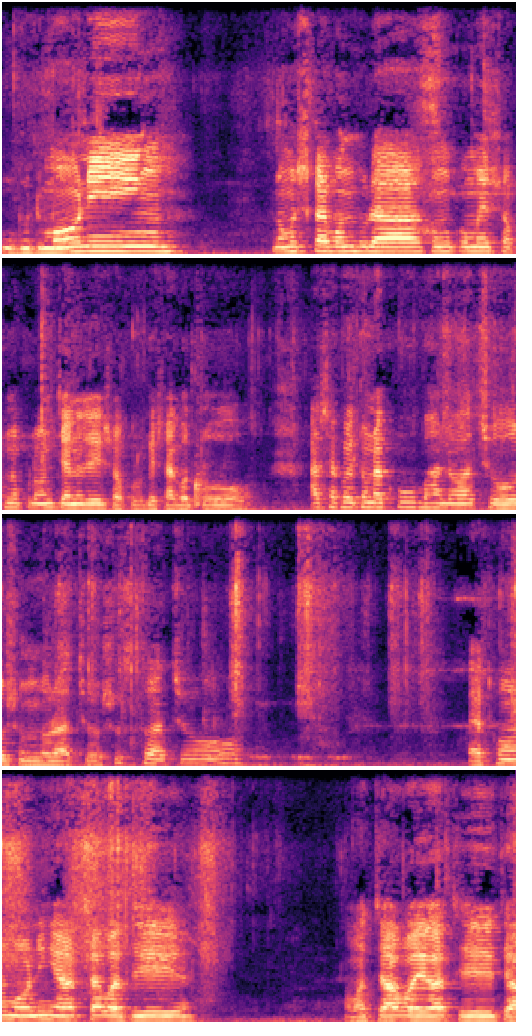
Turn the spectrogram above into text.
গুড মর্নিং নমস্কার বন্ধুরা, কুমকুমের স্বপ্নপূরণ চ্যানেলে সকলকে স্বাগত। আশা করি তোমরা খুব ভালো আছো, সুন্দর আছো, সুস্থ আছো। এখন মর্নিং আটটা বাজে। আমার চা হয়ে গেছে, চা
